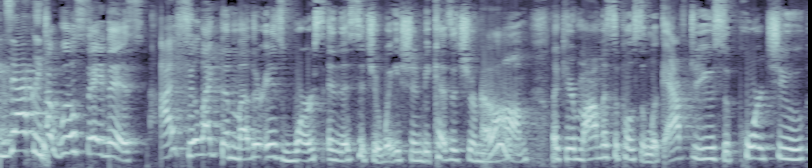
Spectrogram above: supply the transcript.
Exactly. I will say this. I feel like the mother is worse in this situation because it's your Oh. mom. Like your mom is supposed to look after you, support you.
